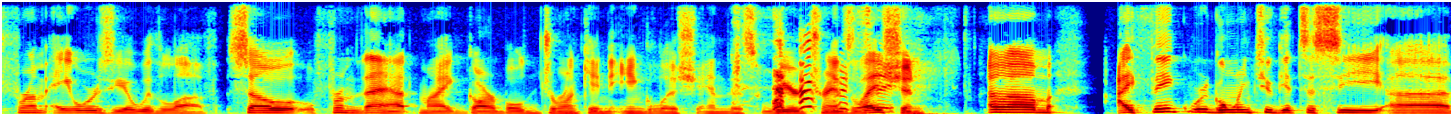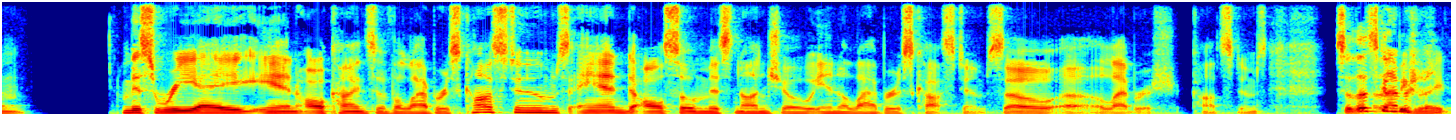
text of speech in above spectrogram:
from Eorzea with Love. So from that, my garbled, drunken English and this weird translation, um, I think we're going to get to see um, Miss Rie in all kinds of elaborate costumes, and also Miss Nanjo in elaborate costumes. So uh, elaborate costumes. So that's gonna be great.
